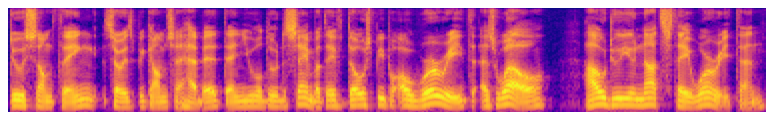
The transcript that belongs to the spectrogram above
do something, so it becomes a habit, then you will do the same. But if those people are worried as well, how do you not stay worried then?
